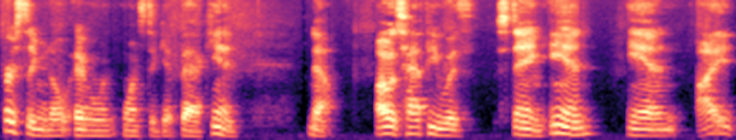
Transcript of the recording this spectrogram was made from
First thing you know everyone wants to get back in. Now I was happy with staying in and I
